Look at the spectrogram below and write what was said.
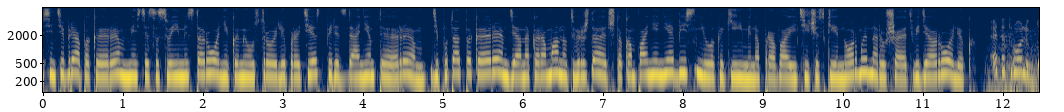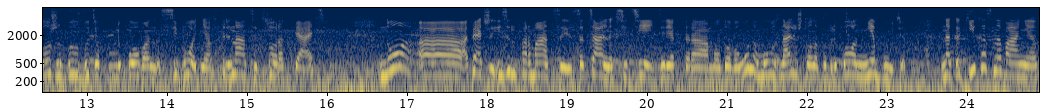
сентября ПКРМ вместе со своими сторонниками устроили протест перед зданием ТРМ. Депутат ПКРМ Диана Караман утверждает, что компания не объяснила, какие именно права и этические нормы нарушает видеоролик. Этот ролик должен был быть опубликован сегодня в 13.45. Но, а, опять же, из информации социальных сетей директора Молдова УНО мы узнали, что он опубликован не будет. На каких основаниях,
